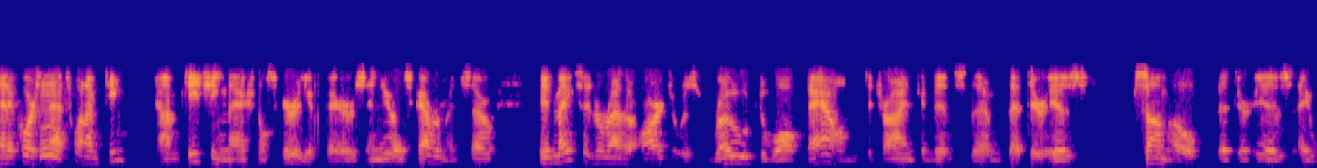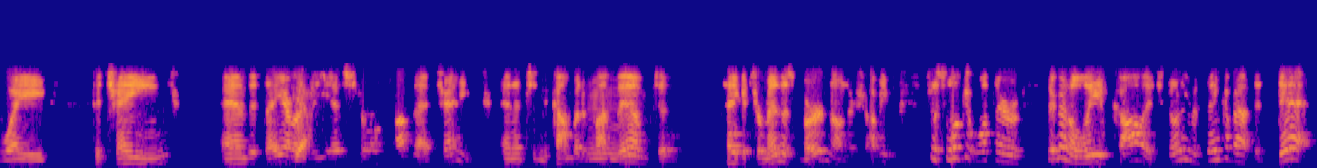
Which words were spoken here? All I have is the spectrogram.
And of course, mm. that's what I'm teaching. I'm teaching national security affairs in U.S. government. So it makes it a rather arduous road to walk down to try and convince them that there is some hope, that there is a way to change, and that they are yes. the instrument of that change. And it's incumbent upon mm. them to take a tremendous burden on their. Shoulders. I mean, just look at what they're they're going to leave college. Don't even think about the debt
